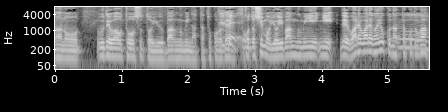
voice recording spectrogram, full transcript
あの、腕輪を通すという番組になったところで、今年も良い番組に、で、我々が良くなったことが、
